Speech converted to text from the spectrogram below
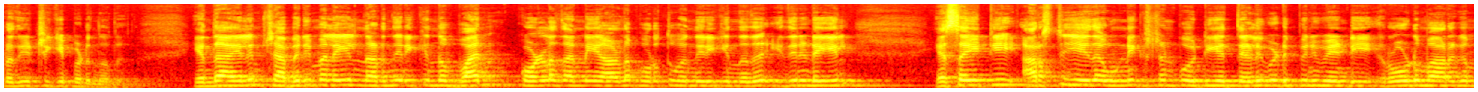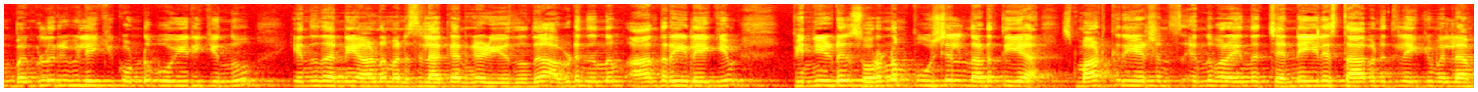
പ്രതീക്ഷിക്കപ്പെടുന്നത്. എന്തായാലും ശബരിമലയിൽ നടന്നിരിക്കുന്ന വൻ കൊള്ള തന്നെയാണ് പുറത്തു വന്നിരിക്കുന്നത്. ഇതിനിടയിൽ എസ് ഐ ടി അറസ്റ്റ് ചെയ്ത ഉണ്ണികൃഷ്ണൻ പോറ്റിയെ തെളിവെടുപ്പിന് വേണ്ടി റോഡ് മാർഗം ബംഗളൂരുവിലേക്ക് കൊണ്ടുപോയിരിക്കുന്നു എന്ന് തന്നെയാണ് മനസ്സിലാക്കാൻ കഴിയുന്നത്. അവിടെ നിന്നും ആന്ധ്രയിലേക്കും പിന്നീട് സ്വർണം പൂശൽ നടത്തിയ സ്മാർട്ട് ക്രിയേഷൻസ് എന്ന് പറയുന്ന ചെന്നൈയിലെ സ്ഥാപനത്തിലേക്കുമെല്ലാം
